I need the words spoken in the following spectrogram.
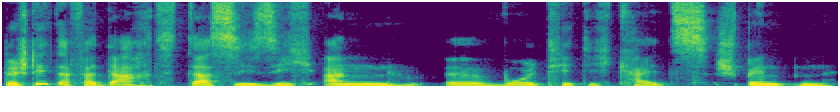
besteht der Verdacht, dass sie sich an äh, Wohltätigkeitsspenden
